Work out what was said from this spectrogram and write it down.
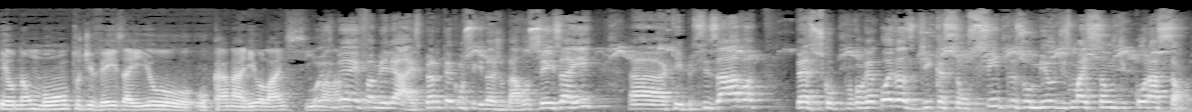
eu não monto de vez aí o, o canario lá em cima. Pois bem, familiar, espero ter conseguido ajudar vocês aí, uh, quem precisava. Peço desculpa por qualquer coisa, as dicas são simples, humildes, mas são de coração.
